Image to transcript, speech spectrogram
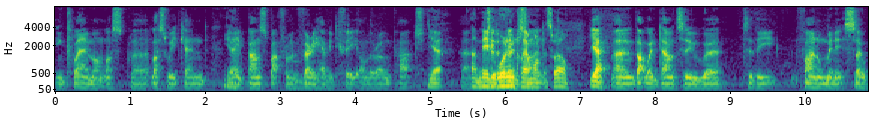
in Clermont last uh, last weekend. Yeah. They bounced back from a very heavy defeat on their own patch. Yeah, um, and nearly won in Clermont side. as well. Yeah, and that went down to uh, to the final minutes. So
